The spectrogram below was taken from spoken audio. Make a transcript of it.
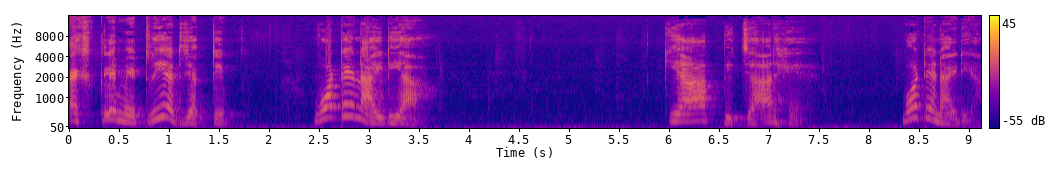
exclamatory adjective? What an idea! क्या विचार है what an idea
